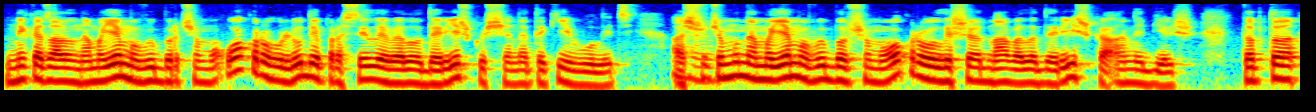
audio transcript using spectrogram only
Вони казали, на моєму виборчому округу люди просили велодоріжку ще на такій вулиці. А Мгм. що чому на моєму виборчому округу лише одна велодоріжка, а не більше? Тобто,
